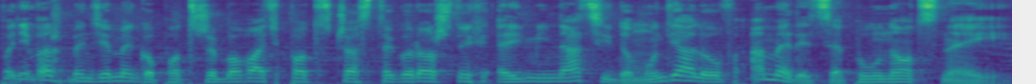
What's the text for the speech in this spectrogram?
ponieważ będziemy go potrzebować podczas tegorocznych eliminacji do mundialu w Ameryce Północnej.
